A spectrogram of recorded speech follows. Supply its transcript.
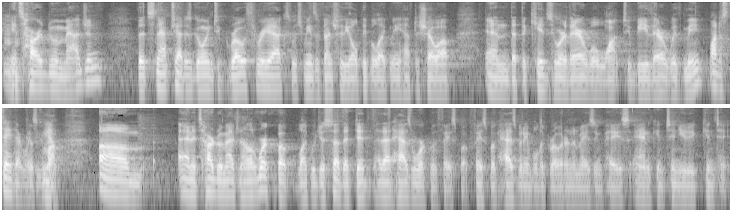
Mm-hmm. It's hard to imagine that Snapchat is going to grow 3x, which means eventually the old people like me have to show up, and that the kids who are there will want to be there with me. Want to stay there with you? Come yeah. on. Um, and it's hard to imagine how it'll work, but like we just said, that did that has worked with Facebook. Facebook has been able to grow at an amazing pace and continue to continue,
